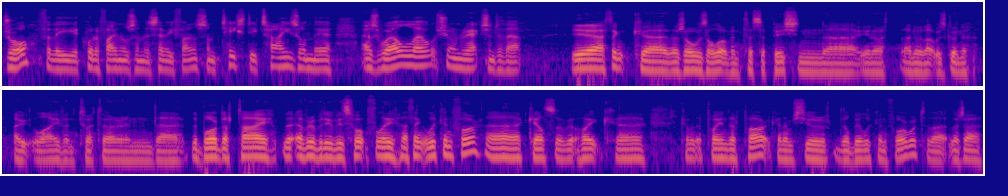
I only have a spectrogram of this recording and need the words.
draw for the quarterfinals and the semi finals. Some tasty ties on there as well. Uh, what's your reaction to that? Yeah, I think uh, there's always a lot of anticipation. Uh, you know, I know that was going out live on Twitter, and uh, the border tie that everybody was hopefully, I think, looking for. Uh, Kelso got Hawick uh, coming to Poynder Park, and I'm sure they'll be looking forward to that. There's a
